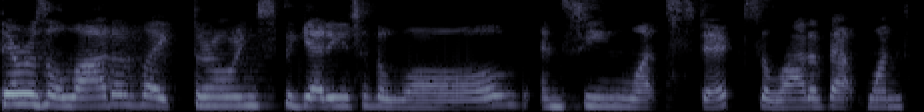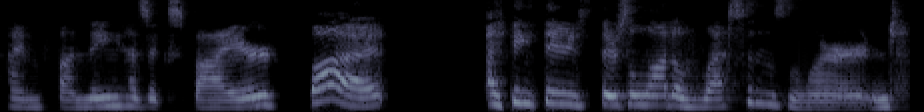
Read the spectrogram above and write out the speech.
there was a lot of like throwing spaghetti to the wall and seeing what sticks. A lot of that one-time funding has expired, but I think there's there's a lot of lessons learned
